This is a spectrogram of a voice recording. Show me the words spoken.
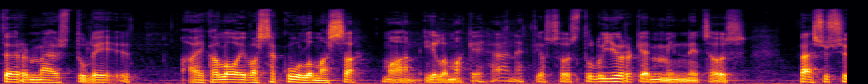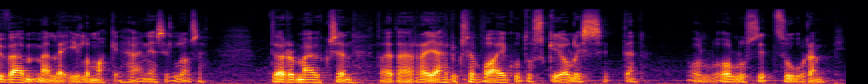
törmäys tuli aika loivassa kulmassa maan ilmakehään. Että jos se olisi tullut jyrkemmin, niin se olisi päässyt syvemmälle ilmakehään ja silloin se törmäyksen tai tämän räjähdyksen vaikutuskin olisi sitten ollut, ollut sitten suurempi.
